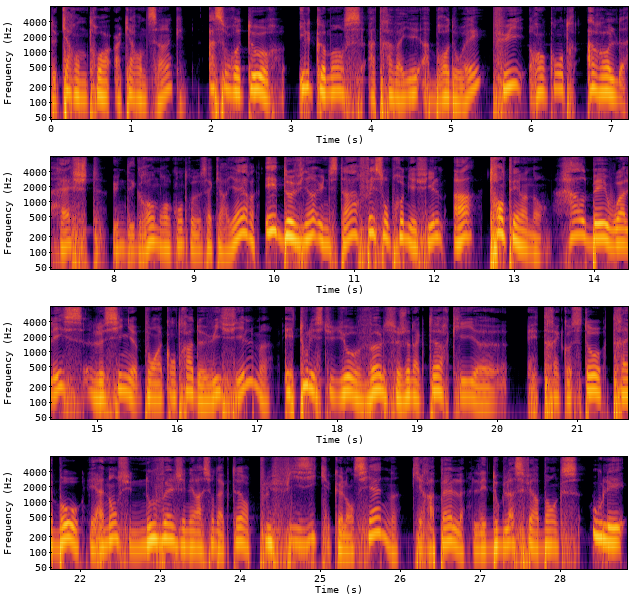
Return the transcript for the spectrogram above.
de 43 à 45. À son retour, il commence à travailler à Broadway, puis rencontre Harold Hecht, une des grandes rencontres de sa carrière, et devient une star, fait son premier film à 31 ans. Hal Bay Wallis le signe pour un contrat de 8 films, et tous les studios veulent ce jeune acteur qui euh, est très costaud, très beau, et annonce une nouvelle génération d'acteurs plus physiques que l'ancienne, qui rappelle les Douglas Fairbanks ou les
